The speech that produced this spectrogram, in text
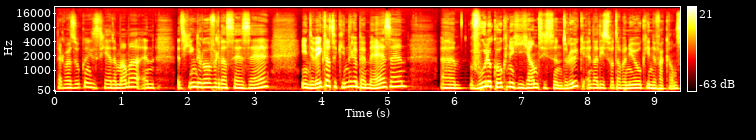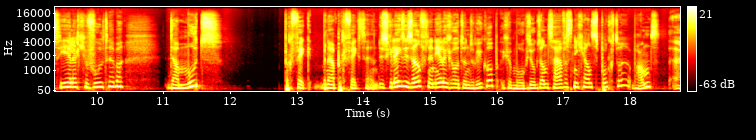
daar was ook een gescheiden mama, en het ging erover dat zij zei, in de week dat de kinderen bij mij zijn, ehm, voel ik ook een gigantische druk. En dat is wat we nu ook in de vakantie heel erg gevoeld hebben. Dat moet perfect, bijna perfect zijn. Dus je legt jezelf een hele grote druk op. Je mag ook dan s'avonds niet gaan sporten, want eh,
